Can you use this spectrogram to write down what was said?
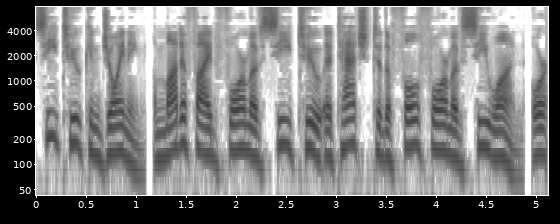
C2 conjoining, a modified form of C2 attached to the full form of C1, or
